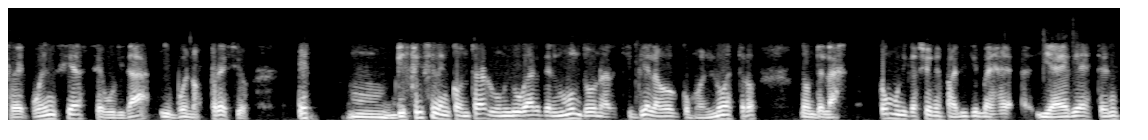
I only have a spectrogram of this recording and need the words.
frecuencia, seguridad y buenos precios. Es mm, difícil encontrar un lugar del mundo, un archipiélago como el nuestro, donde las comunicaciones marítimas y aéreas estén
